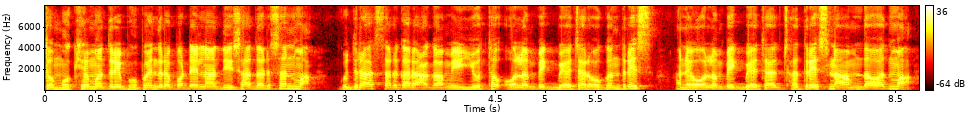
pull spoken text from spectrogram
તો મુખ્યમંત્રી ભૂપેન્દ્ર પટેલના દિશા દર્શનમાં ગુજરાત સરકાર આગામી યુથ ઓલિમ્પિક બે હજાર ઓગણત્રીસ અને ઓલિમ્પિક બે હજાર છત્રીસના અમદાવાદમાં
